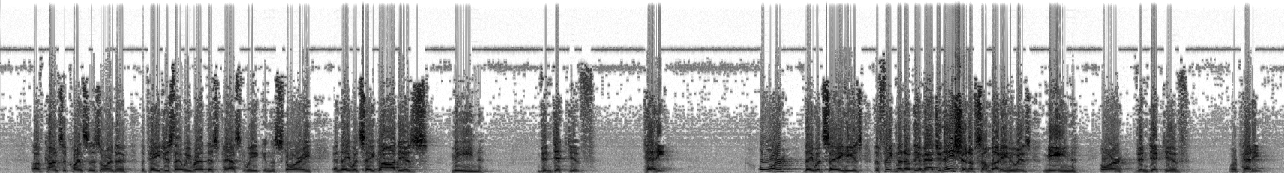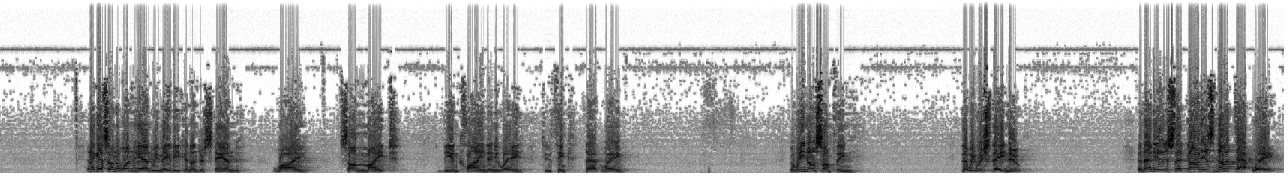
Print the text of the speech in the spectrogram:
of consequences or the, the pages that we read this past week in the story, and they would say God is mean, vindictive, petty. Or they would say he is the figment of the imagination of somebody who is mean or vindictive or petty. And I guess on the one hand, we maybe can understand why some might be inclined anyway to think that way. But we know something that we wish they knew. And that is that God is not that way,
